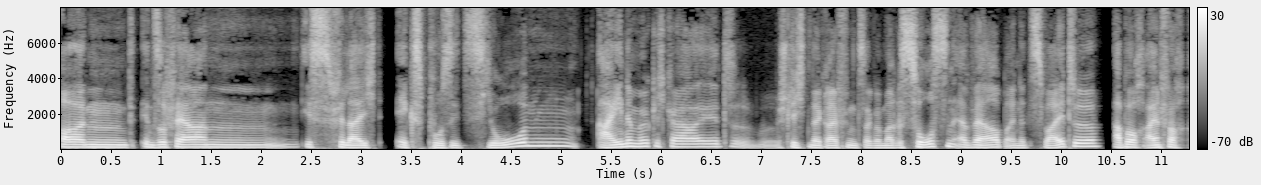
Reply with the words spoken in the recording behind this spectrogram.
Und insofern ist vielleicht Exposition eine Möglichkeit, schlicht und ergreifend, sagen wir mal, Ressourcenerwerb eine zweite, aber auch einfach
